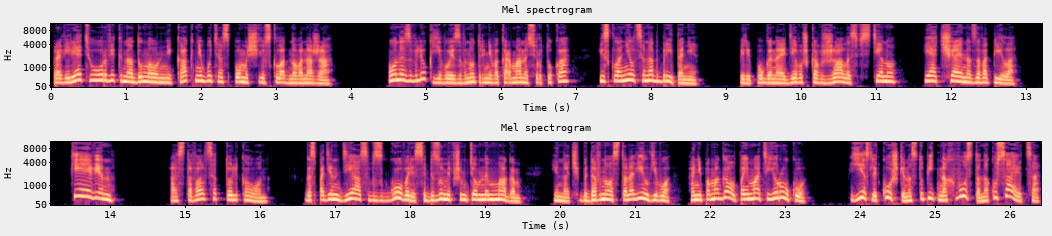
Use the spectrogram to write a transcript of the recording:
Проверять Орвик надумал не как-нибудь, а с помощью складного ножа. Он извлек его из внутреннего кармана сюртука и склонился над Британи. Перепуганная девушка вжалась в стену и отчаянно завопила. «Кевин!» Оставался только он. Господин Диас в сговоре с обезумевшим темным магом, иначе бы давно остановил его, а не помогал поймать ее руку. Если кошке наступить на хвост, она кусается.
